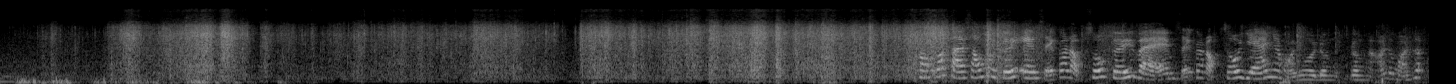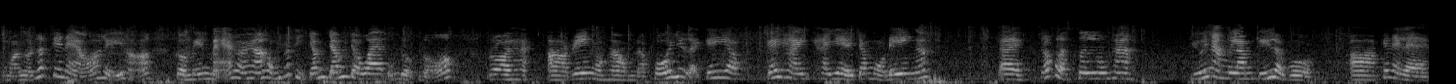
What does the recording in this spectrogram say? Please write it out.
không có ký em sẽ có đọc số ký và em sẽ có đọc số giá nha. Mọi người đừng đừng hỏi được mọi thích mọi người thích cái nào thì họ comment mã thôi ha. Không thích thì chấm chấm cho qua cũng được nữa. Rồi à, ren màu hồng là phối với lại cái ờ, cái hai hai dây ở trong màu đen á. Đây rất là xinh luôn ha. Dưới 55 kg là vừa. À, cái này là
